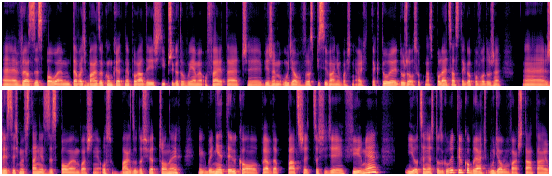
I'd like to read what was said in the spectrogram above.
e, wraz z zespołem, dawać bardzo konkretne porady, jeśli przygotowujemy ofertę, czy bierzemy udział w rozpisywaniu właśnie architektury. Dużo osób nas poleca z tego powodu, że że jesteśmy w stanie z zespołem właśnie osób bardzo doświadczonych, jakby nie tylko prawda, patrzeć, co się dzieje w firmie i oceniać to z góry, tylko brać udział w warsztatach,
